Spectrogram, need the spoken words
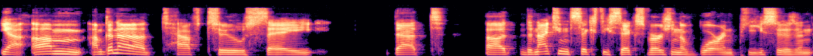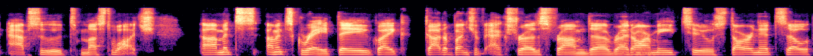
Yeah, um, I'm gonna have to say that uh, the 1966 version of War and Peace is an absolute must-watch. Um, it's um, it's great. They like got a bunch of extras from the Red mm-hmm. Army to star in it, so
